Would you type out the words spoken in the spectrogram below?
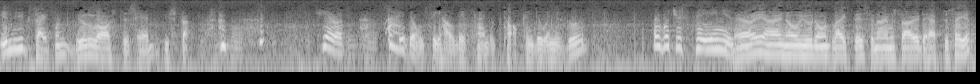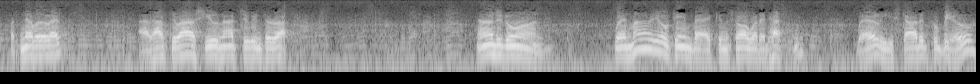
In the excitement, Bill lost his head. He struck you. Sheriff, I don't see how this kind of talk can do any good. But what you're saying is... Mary, I know you don't like this, and I'm sorry to have to say it, but nevertheless, I'll have to ask you not to interrupt. Now to go on. When Mario came back and saw what had happened, well, he started for Bill,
